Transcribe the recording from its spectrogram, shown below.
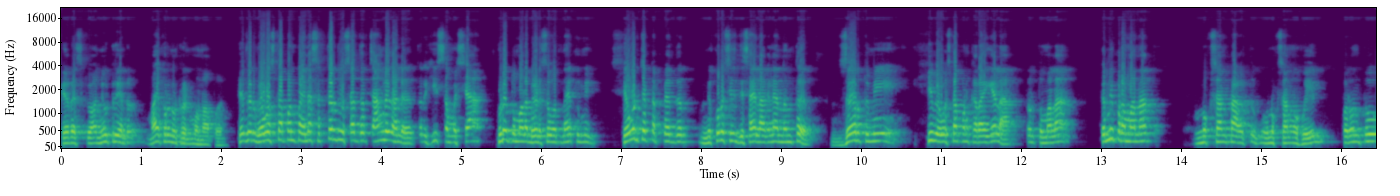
फेरस किंवा न्यूट्रियन मायक्रोन्यूट्रियन म्हणून आपण हे जर व्यवस्थापन पहिल्या सत्तर दिवसात जर चांगलं झालं तर ही समस्या पुढे तुम्हाला भेडसवत नाही. तुम्ही शेवटच्या टप्प्यात जर निक्रोसिस दिसायला लागल्यानंतर जर तुम्ही ही व्यवस्थापन करायला गेला तर तुम्हाला कमी प्रमाणात नुकसान टाळ नुकसान होईल? परंतु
